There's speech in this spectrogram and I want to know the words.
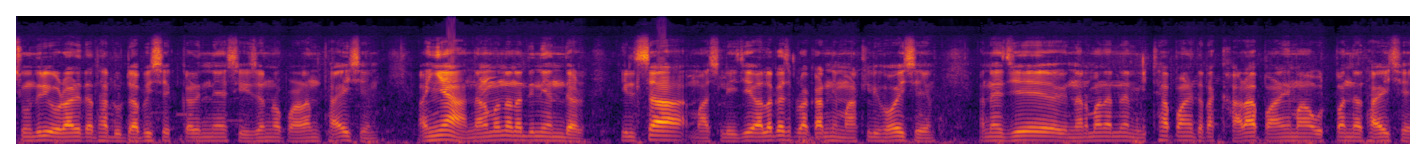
ચુંદરી ઓઢાડી તથા દૂધાભિષેક કરીને સિઝનનો પ્રારંભ થાય છે. અહીંયા નર્મદા નદીની અંદર હિલસા માછલી જે અલગ જ પ્રકારની માછલી હોય છે અને જે નર્મદા નદીના મીઠા પાણી તથા ખારા પાણીમાં ઉત્પન્ન થાય છે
